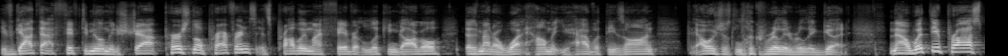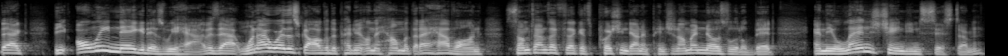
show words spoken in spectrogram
You've got that 50 millimeter strap. Personal preference, it's probably my favorite looking goggle. Doesn't matter what helmet you have with these on, they always just look really, really good. Now with the Prospect, the only negatives we have is that when I wear this goggle, depending on the helmet that I have on, sometimes I feel like it's pushing down and pinching on my nose a little bit. And the lens changing system,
